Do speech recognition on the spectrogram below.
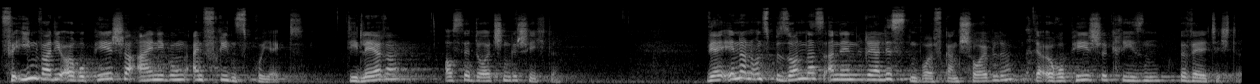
Für ihn war die europäische Einigung ein Friedensprojekt, die Lehre aus der deutschen Geschichte. Wir erinnern uns besonders an den Realisten Wolfgang Schäuble, der europäische Krisen bewältigte.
